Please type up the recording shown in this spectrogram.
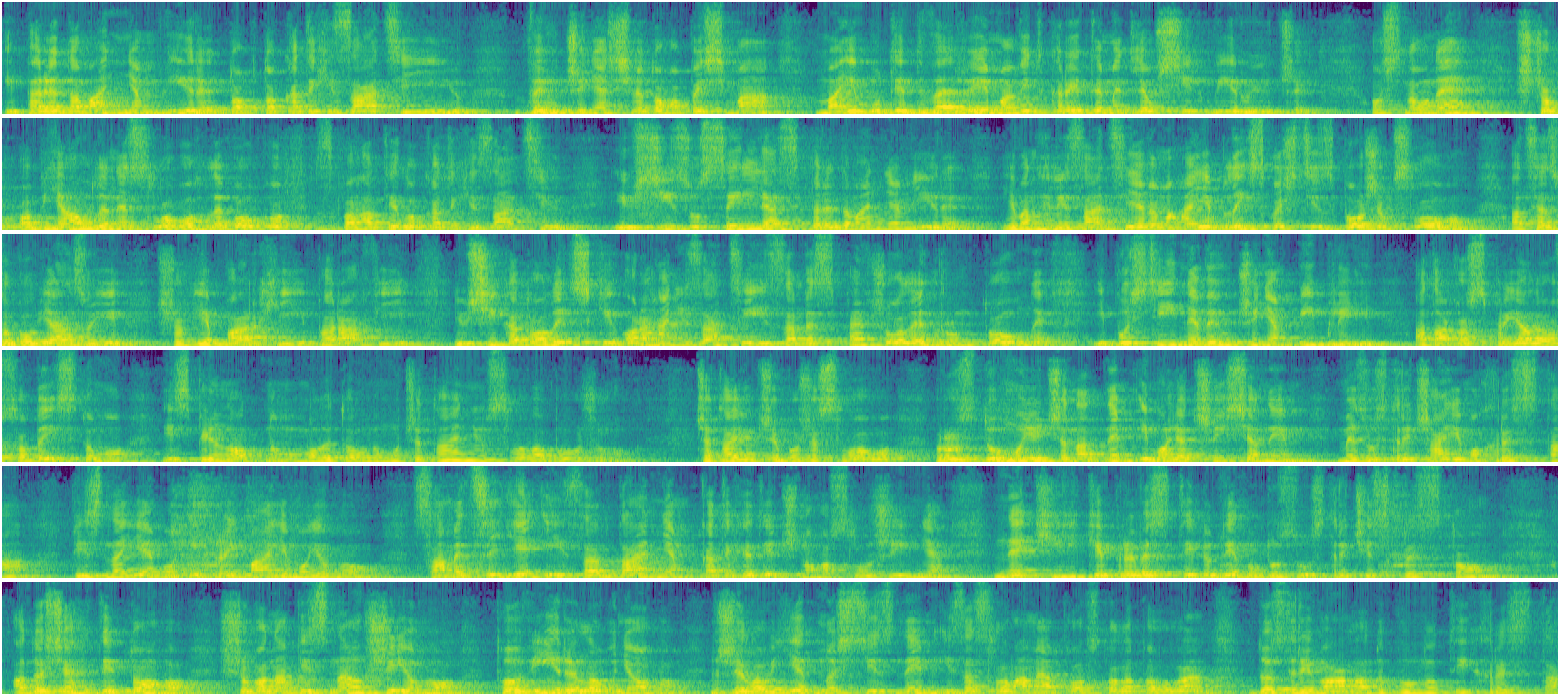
і передаванням віри, тобто катехізацією, вивчення святого письма має бути дверима відкритими для всіх віруючих. Основне, щоб об'явлене слово глибоко збагатило катехізацію і всі зусилля з передавання віри. Євангелізація вимагає близькості з Божим Словом, а це зобов'язує, щоб єпархії, парафії і всі католицькі організації забезпечували ґрунтовне і постійне вивчення Біблії, а також сприяли особистому і спільнотному молитовному читанню Слова Божого. Читаючи Боже Слово, роздумуючи над ним і молячися ним, ми зустрічаємо Христа, пізнаємо і приймаємо Його. Саме це є і завданням катехетичного служіння не тільки привести людину до зустрічі з Христом, а досягти того, щоб вона, пізнавши Його, повірила в нього, жила в єдності з ним і, за словами апостола Павла, дозрівала до повноти Христа.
